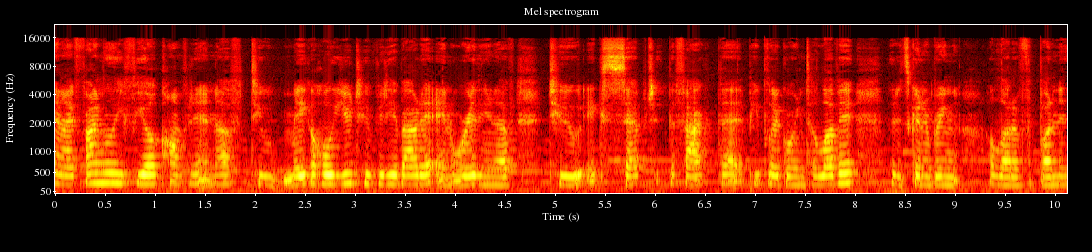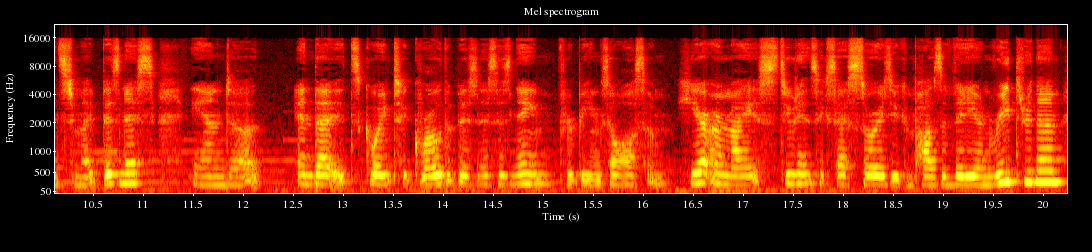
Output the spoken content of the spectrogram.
And I finally feel confident enough to make a whole YouTube video about it and worthy enough to accept the fact that people are going to love it, that it's going to bring a lot of abundance to my business, and uh, and that it's going to grow the business's name for being so awesome. Here are my student success stories. You can pause the video and read through them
